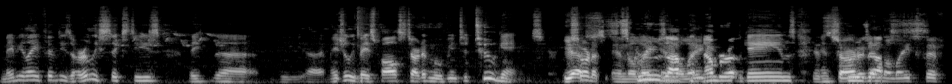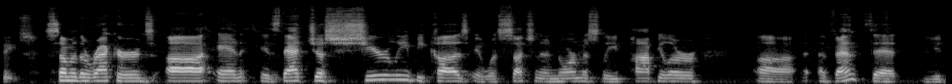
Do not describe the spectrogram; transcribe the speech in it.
maybe late 50s, early 60s, they, the the uh, Major League Baseball started moving to two games. Yes, sort of screws late, up the, late, the, number of games it and started in the late 50s. Some of the records. Uh, and is that just sheerly because it was such an enormously popular uh, event that you'd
